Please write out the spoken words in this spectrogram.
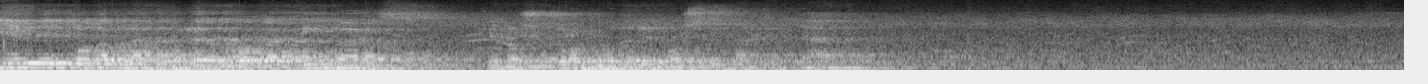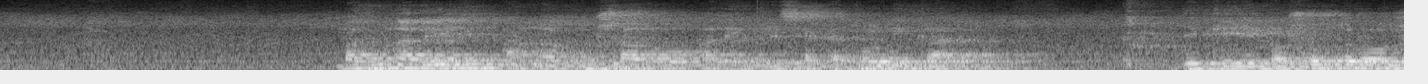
tiene todas las prerrogativas que nosotros podremos imaginar. Más de una vez han acusado a la Iglesia Católica de que nosotros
